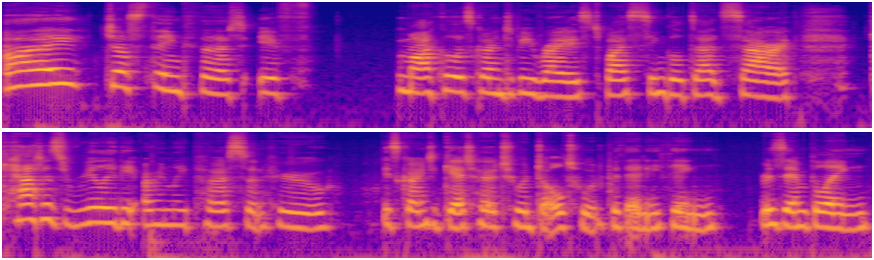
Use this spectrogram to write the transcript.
I just think that if Michael is going to be raised by single dad Sarek, Kat is really the only person who is going to get her to adulthood with anything resembling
